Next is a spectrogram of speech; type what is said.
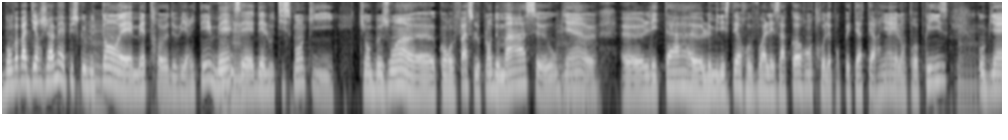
Bon, on va pas dire jamais, puisque le temps est maître de vérité, mais c'est des lotissements qui qui ont besoin euh, qu'on refasse le plan de masse, euh, ou bien euh, euh, l'État, euh, le ministère revoit les accords entre les propriétaires terriens et l'entreprise, ou bien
